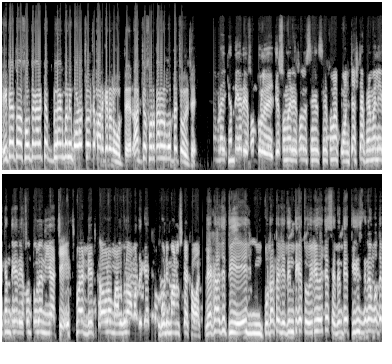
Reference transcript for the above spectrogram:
এটা তো সব থেকে আরেকটা ব্ল্যাক মানি বড় চলছে মার্কেটের মধ্যে, রাজ্য সরকারের মধ্যে চলছে। আমরা এখান থেকে রেশন তুলে দিই। যে সময় রেশন, সে সময় পঞ্চাশটা ফ্যামিলি এখান থেকে রেশন তুলে নিয়ে যাচ্ছে এক্সপায়ার ডেট খাওয়া মালগুলো আমাদেরকে গরিব মানুষকে খাওয়াচ্ছে। লেখা আছে এই প্রোডাক্টটা যেদিন থেকে তৈরি হয়েছে, সেদিন থেকে তিরিশ দিনের মধ্যে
